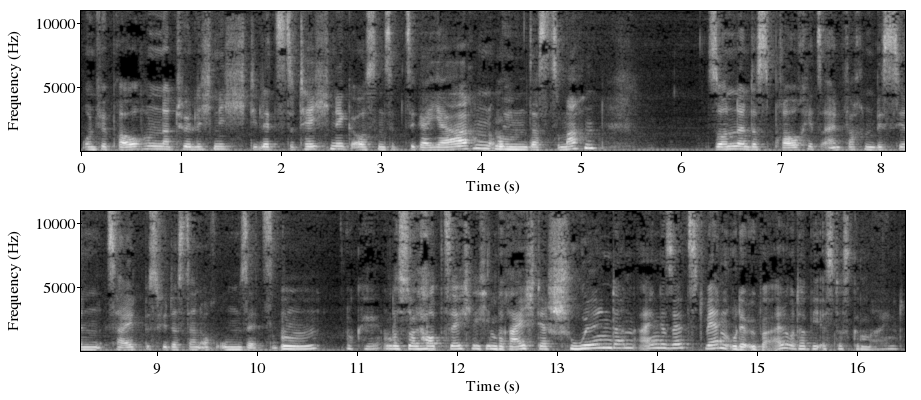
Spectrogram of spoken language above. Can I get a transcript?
Und wir brauchen natürlich nicht die letzte Technik aus den 70er Jahren, um nee. das zu machen, sondern das braucht jetzt einfach ein bisschen Zeit, bis wir das dann auch umsetzen können. Mhm. Okay, und das soll hauptsächlich im Bereich der Schulen dann eingesetzt werden oder überall oder wie ist das gemeint?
